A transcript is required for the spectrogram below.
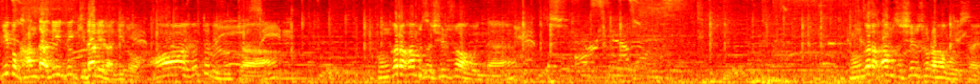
니도 간다. 니, 니 기다리라, 니도. 아, 이것들이 진짜. 번갈아 가면서 실수하고 있네. 번갈아 가면서 실수를 하고 있어요.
